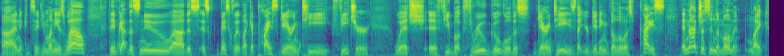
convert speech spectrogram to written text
uh, and it can save you money as well. They've got this new, uh, this is basically like a price guarantee feature which, if you book through Google, this guarantees that you're getting the lowest price and not just in the moment. Like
